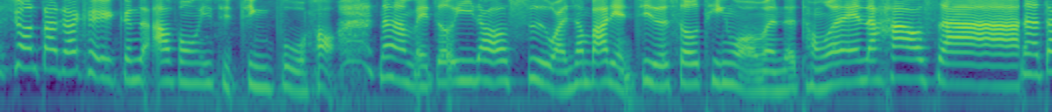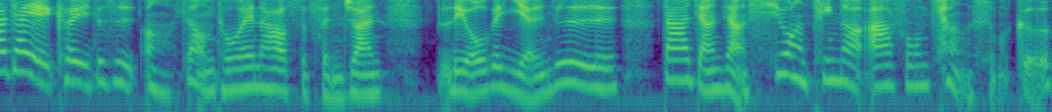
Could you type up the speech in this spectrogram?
希望大家可以跟着阿峰一起进步哈。那每周一到四晚上八点记得收听我们的同恩 and House 啊。那大家也可以就是嗯，在我们同恩 and House 的粉砖留个言，就是大家讲讲，希望听到阿峰唱什么歌，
